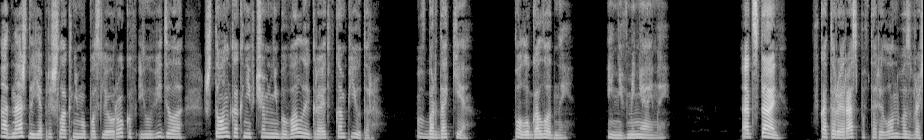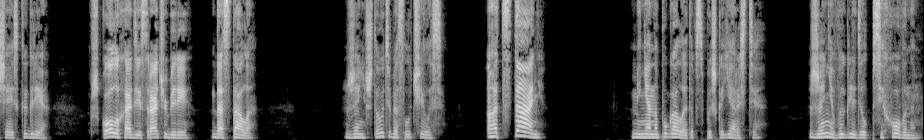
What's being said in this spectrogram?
Однажды я пришла к нему после уроков и увидела, что он, как ни в чем не бывало, играет в компьютер. В бардаке. Полуголодный. И невменяемый. «Отстань!» — в который раз повторил он, возвращаясь к игре. «В школу ходи, срач убери. Достала!» «Жень, что у тебя случилось?» «Отстань!» Меня напугала эта вспышка ярости. Женя выглядел психованным,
